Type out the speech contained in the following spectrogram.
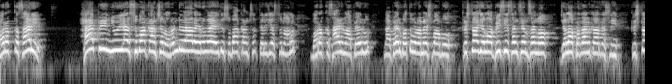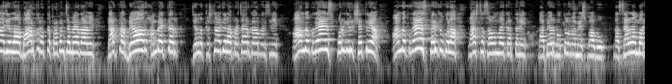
మరొక్కసారి హ్యాపీ న్యూ ఇయర్ శుభాకాంక్షలు. రెండు వేల ఇరవై ఐదు శుభాకాంక్షలు తెలియజేస్తున్నాను. మరొకసారి నా పేరు నా పేరు బతుల రమేష్ బాబు. కృష్ణా జిల్లా బీసీ సంక్షేమ సంఘం జిల్లా ప్రధాన కార్యదర్శిని. కృష్ణా జిల్లా భారతరత్న ప్రపంచ మేధావి డాక్టర్ బిఆర్ అంబేద్కర్ జిల్లా కృష్ణా జిల్లా ప్రచార కార్యదర్శిని. ఆంధ్రప్రదేశ్ పొరుగిరి క్షత్రియ ఆంధ్రప్రదేశ్ పెరికకుల రాష్ట్ర సమన్వయకర్తని. నా పేరు బత్తుల రమేష్ బాబు. నా cell number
